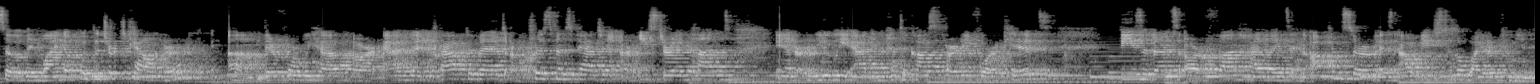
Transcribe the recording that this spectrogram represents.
So they line up with the church calendar. Um, therefore, we have our Advent craft event, our Christmas pageant, our Easter egg hunt, and our newly added Pentecost party for our kids. These events are fun highlights and often serve as outreach to the wider community.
